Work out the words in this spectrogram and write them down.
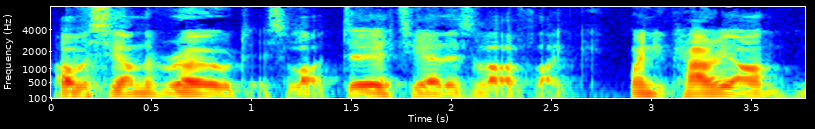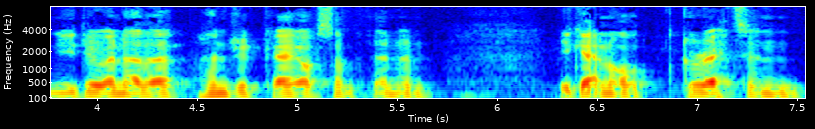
obviously on the road, it's a lot dirtier. There's a lot of like when you carry on and you do another hundred k or something, and you're getting all grit and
